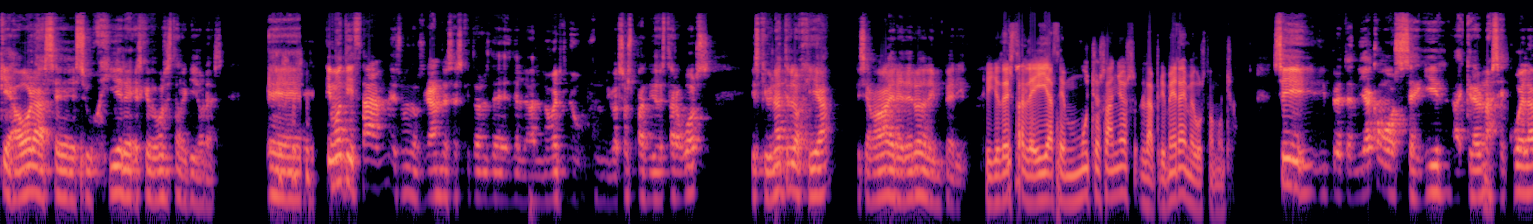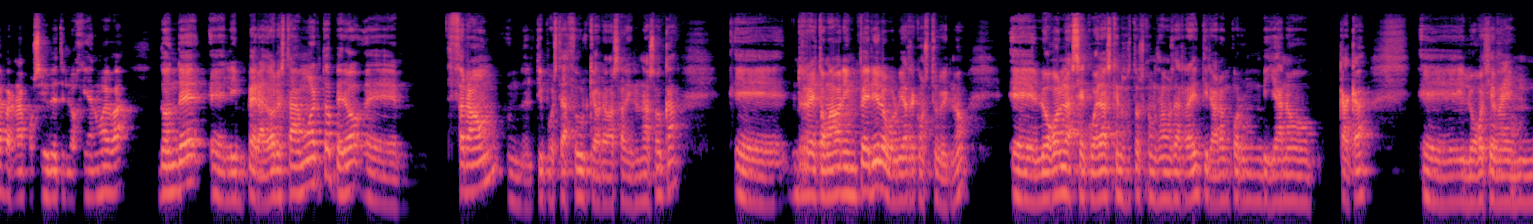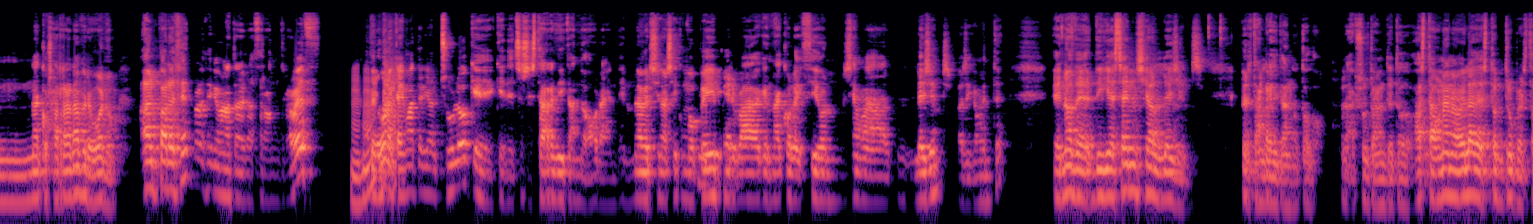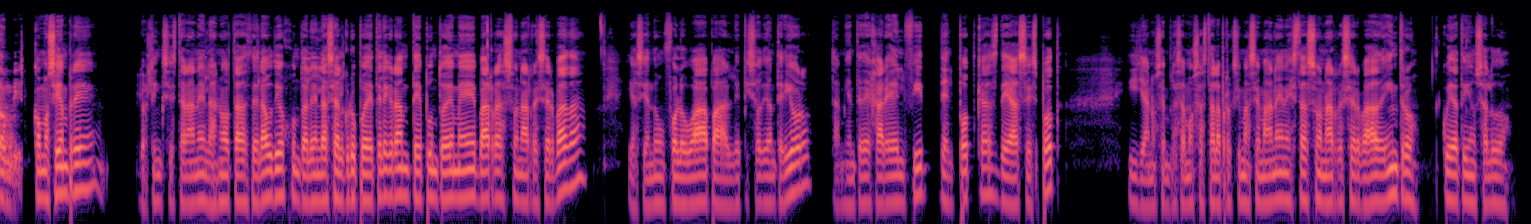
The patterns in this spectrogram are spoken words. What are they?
que ahora se sugiere, es que debemos estar aquí horas. Eh, Timothy Zahn es uno de los grandes escritores del de, universo expandido de Star Wars y escribió una trilogía que se llamaba Heredero del Imperio. Y yo de esta leí hace muchos años la primera y me gustó mucho. Sí, y pretendía como seguir, a crear una secuela para una posible trilogía nueva, donde el emperador estaba muerto, pero eh, Thrawn, el tipo este azul que ahora va a salir en Ahsoka, eh, retomaba el imperio y lo volvía a reconstruir, ¿no? Eh, luego en las secuelas que nosotros conocemos de Rey tiraron por un villano caca y luego hicieron una cosa rara, pero bueno, al parecer parece que van a traer a Thrawn otra vez. Pero bueno, que hay material chulo que, que, de hecho se está reeditando ahora en, una versión así como paperback, en una colección que se llama Legends, básicamente. Eh, no, de The Essential Legends. Pero están reeditando todo, absolutamente todo. Hasta una novela de Stormtrooper Zombies. Como siempre, los links estarán en las notas del audio junto al enlace al grupo de Telegram t.me barra zona reservada y haciendo un follow-up al episodio anterior, también te dejaré el feed del podcast de As Spot y ya nos emplazamos hasta la próxima semana en esta zona reservada de intro. Cuídate y un saludo.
